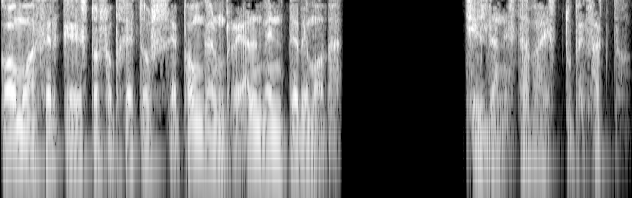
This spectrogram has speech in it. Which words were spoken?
Cómo hacer que estos objetos se pongan realmente de moda. Childan estaba estupefacto.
